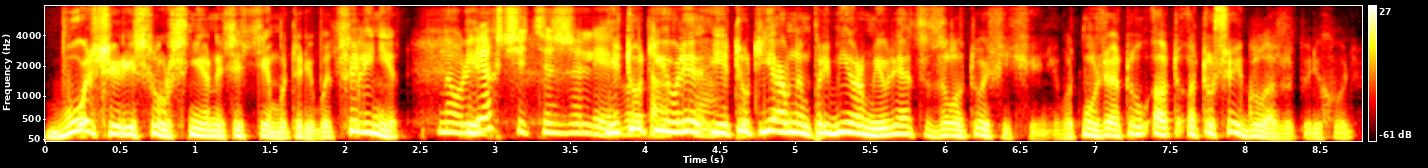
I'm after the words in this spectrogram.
Больше ресурс нервной системы требуется или нет. Ну, и- легче, тяжелее. И вот тут, так, явля- да. и тут явным примером является золотое сечение. Вот мы уже от, от- от ушей к глазу переходим.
